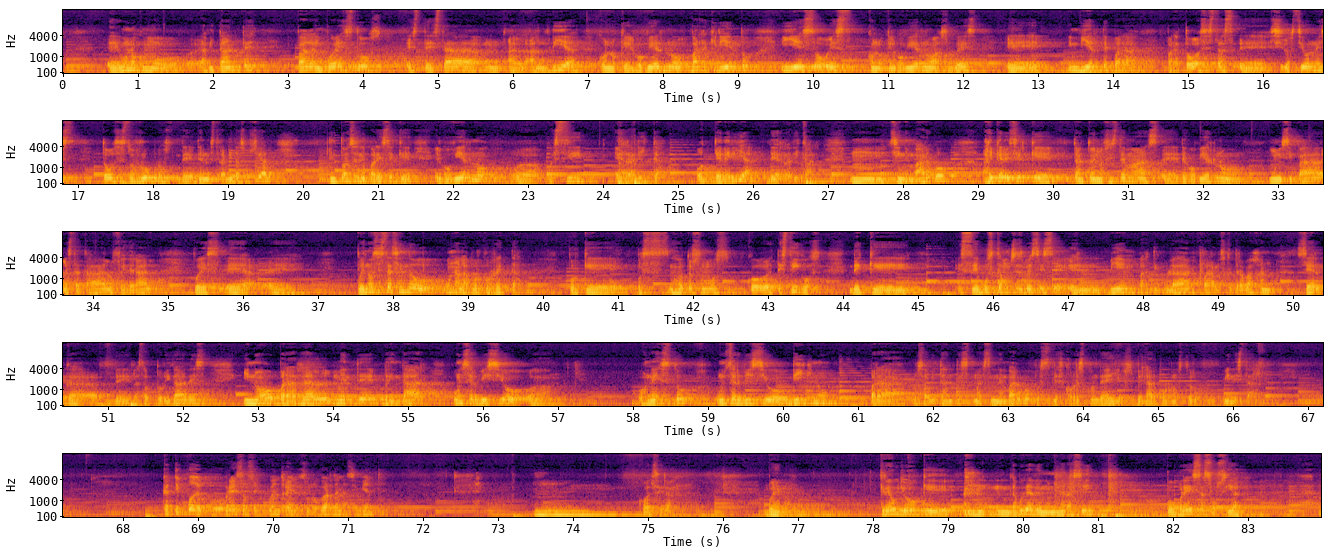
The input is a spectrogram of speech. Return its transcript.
Eh, uno como habitante paga impuestos, este, está mm, al, día con lo que el gobierno va requiriendo y eso es con lo que el gobierno a su vez eh, invierte para, para todas estas eh, situaciones, todos estos rubros de, nuestra vida social. Entonces me parece que el gobierno uh, pues sí erradica o debería de erradicar. Mm, sin embargo, hay que decir que tanto en los sistemas eh, de gobierno municipal, estatal o federal, pues, eh, eh, pues no se está haciendo una labor correcta, porque pues nosotros somos testigos de que se busca muchas veces el bien particular para los que trabajan cerca de las autoridades y no para realmente brindar un servicio uh, honesto, un servicio digno para los habitantes. Sin embargo, pues les corresponde a ellos velar por nuestro bienestar. ¿Qué tipo de pobreza se encuentra en su lugar de nacimiento? Mm, ¿Cuál será? Bueno, creo yo que la voy a denominar así, pobreza social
